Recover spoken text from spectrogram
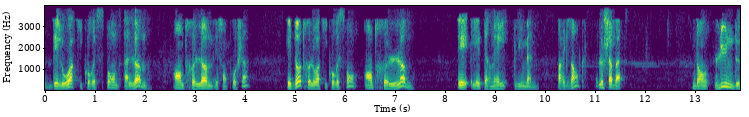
des lois qui correspondent à l'homme, entre l'homme et son prochain, et d'autres lois qui correspondent entre l'homme et l'Éternel lui-même. Par exemple, le Shabbat. Dans l'une de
